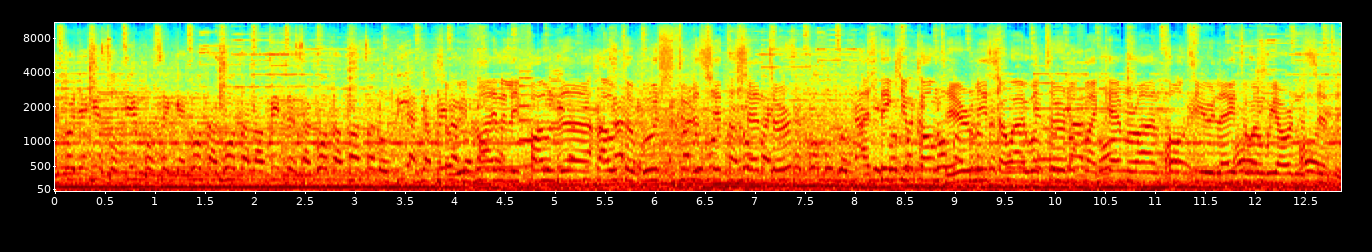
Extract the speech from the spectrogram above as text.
Estoy en esos tiempos en que gota a gota la mente se agota, pasan los días y apenas So we finally found the autobus to the city center. I think you can't hear me, so I will turn off my camera and talk to you later when we are in the city.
